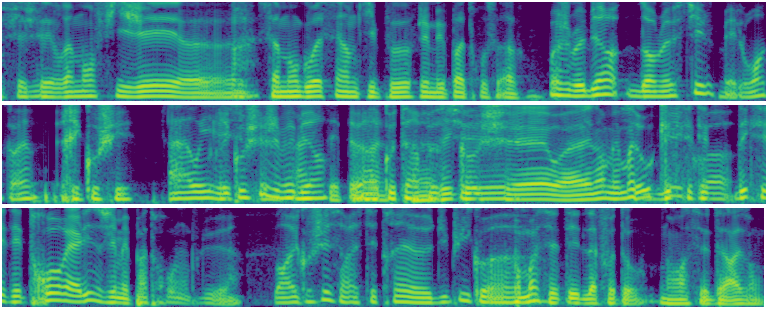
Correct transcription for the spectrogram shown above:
C'était vraiment figé. euh, ça m'angoissait un petit peu. J'aimais pas trop ça. Moi, j'aimais bien dans le même style, mais loin quand même. Ricochet. Ah oui, Ricochet, c'était- j'aimais ah, bien. c'était Il pas y avait un mal. côté un peu stylé. Ricochet, ouais. Non, mais moi, dès que c'était, quoi. dès que c'était trop réaliste, j'aimais pas trop non plus. Bon, Ricochet, ça restait très euh, Dupuis, quoi. Pour moi, c'était de la photo. Non, c'est- t'as raison.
